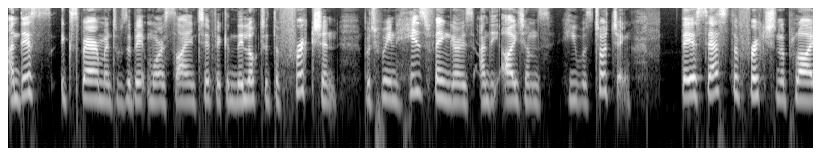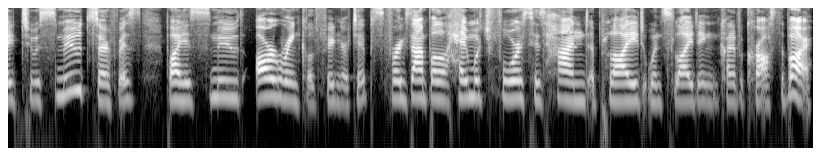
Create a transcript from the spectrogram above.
And this experiment was a bit more scientific, and they looked at the friction between his fingers and the items he was touching. They assessed the friction applied to a smooth surface by his smooth or wrinkled fingertips. For example, how much force his hand applied when sliding kind of across the bar.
